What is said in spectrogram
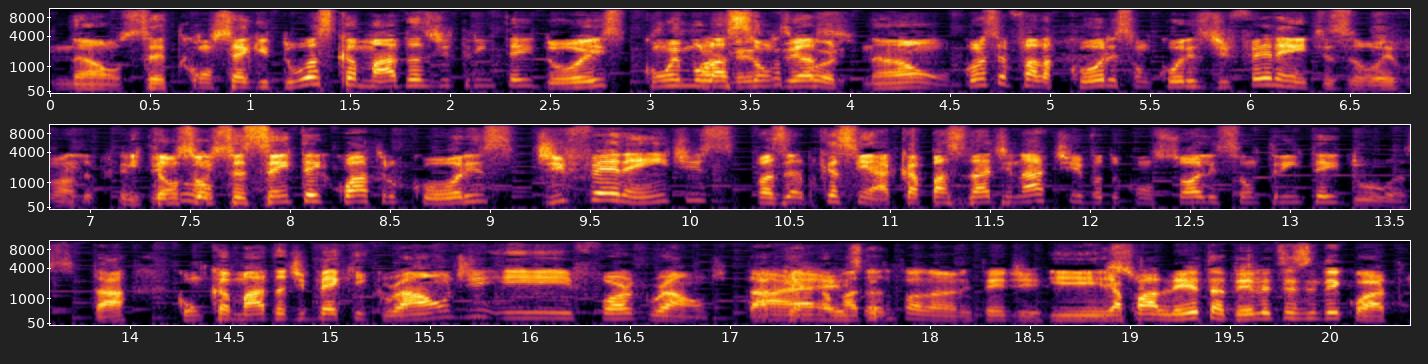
não, você consegue duas camadas de 32 com emulação via. cores. Não. Quando você fala cores, são cores diferentes, ô Evandro. Então são 64 cores diferentes, fazendo. Porque assim, a capacidade nativa do console são 32, tá? Com camada de background e foreground, tá? Ah, que é, a camada... é isso que eu tô falando, entendi. Isso. E a paleta dele é 64.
